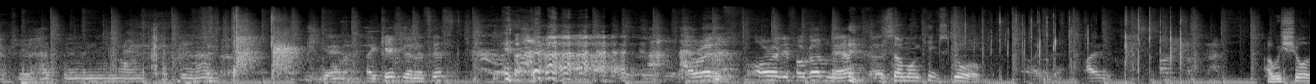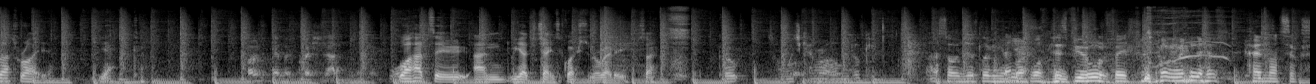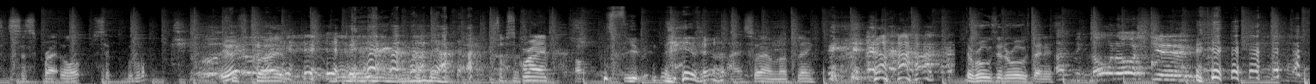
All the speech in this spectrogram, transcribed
If you're happy and you know it, clap your hands. I gave you an assist. already, already forgotten, yeah? Someone keep score. Are we sure that's right? Yeah. Yeah. Okay. Well, I had to, and we had to change the question already. So, cool. So which camera are we looking? Uh, so I'm just looking at this beautiful face. Cannot oh, oh. Subscribe. Subscribe. Subscribe. I swear I'm not playing. The rules are the rules, Deniz. No one asked you!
